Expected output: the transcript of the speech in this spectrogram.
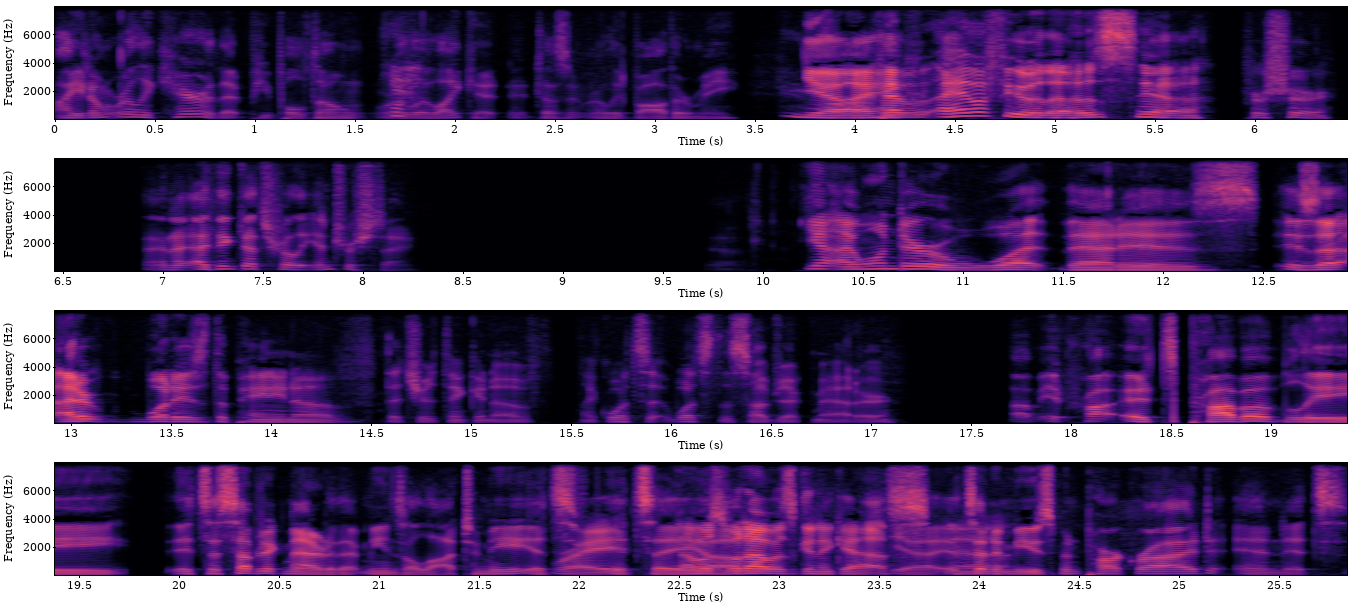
I don't really care that people don't Yeah. really like it. It doesn't really bother me. Yeah, Uh, I have I have a few of those. Yeah, for sure. And I think that's really interesting. Yeah, yeah, I wonder what that is. Is that I don't what is the painting of that you're thinking of? Like what's it, what's the subject matter? Um, it pro- it's probably it's a subject matter that means a lot to me. It's right. it's a That was uh, what I was going to guess. Yeah, it's an amusement park ride, and it's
